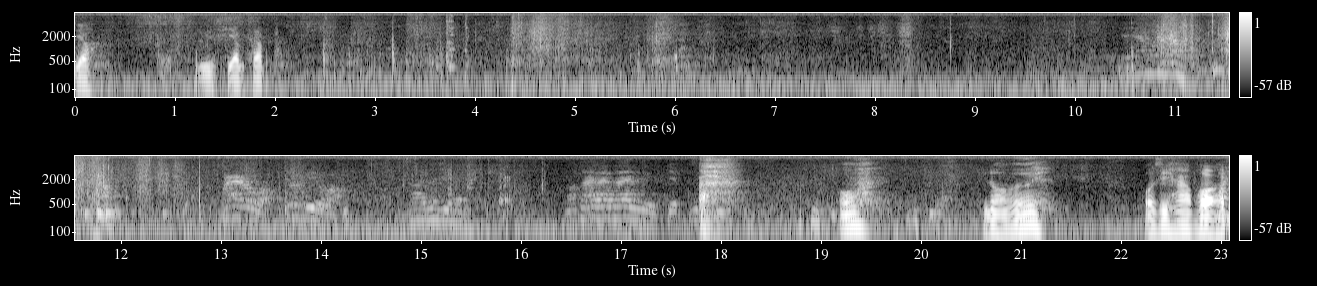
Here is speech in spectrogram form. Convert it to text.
เดี๋ยว มมีเสียมครับโอ้ยพี่น้องเอ้ยโอ้สิหาพ่อครับ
